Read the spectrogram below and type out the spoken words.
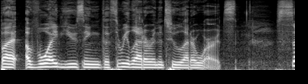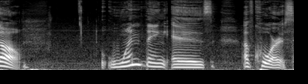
But avoid using the three letter and the two letter words. So, one thing is, of course,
